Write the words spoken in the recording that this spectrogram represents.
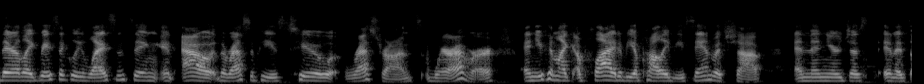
they're like basically licensing it out, the recipes to restaurants wherever, and you can like apply to be a Pauly D sandwich shop, and then you're just and it's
